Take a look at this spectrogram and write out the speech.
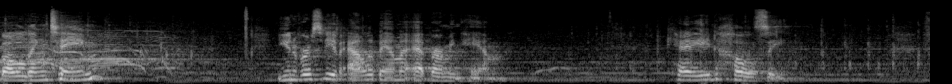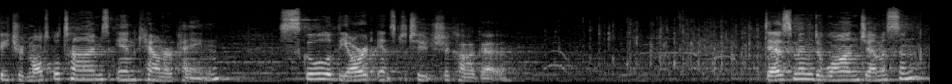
bowling team, University of Alabama at Birmingham. Cade Hulsey, featured multiple times in Counterpane, School of the Art Institute, Chicago. Desmond Dewan Jemison,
